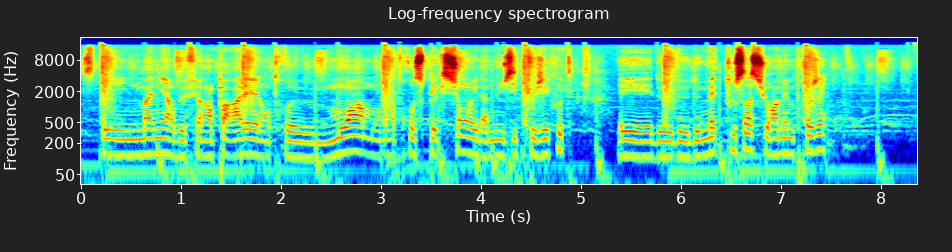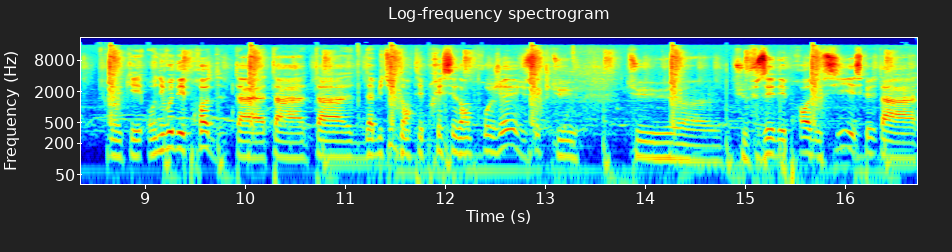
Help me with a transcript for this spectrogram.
C'était une manière de faire un parallèle entre moi, mon introspection et la musique que j'écoute. Et de, de- de mettre tout ça sur un même projet. Ok, au niveau des prods, t'as, t'as- t'as- d'habitude dans tes précédents projets, je sais que tu, tu, euh, tu faisais des prods aussi. Est-ce que tu as,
